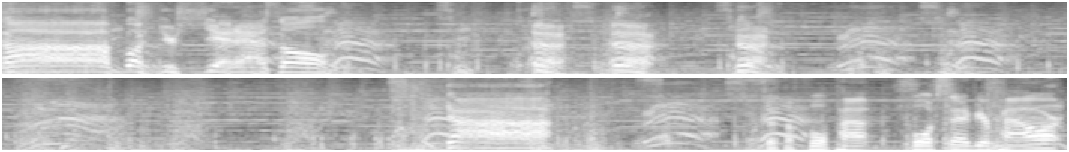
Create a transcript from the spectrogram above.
Ah, fuck your shit, asshole. Ah! Is that the full full extent of your power?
